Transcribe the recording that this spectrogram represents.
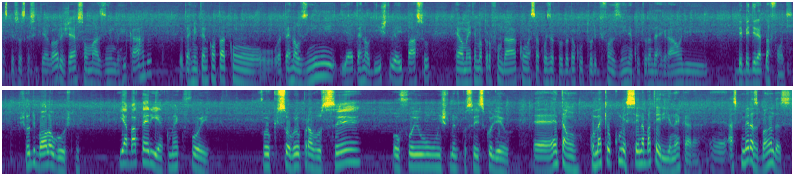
as pessoas que eu citei agora, o Gerson, o Mazinho e o Ricardo, eu termino tendo contato com o Eternal Zine e a Eternal Distro, e aí passo realmente a me aprofundar com essa coisa toda da cultura de fanzine, a cultura underground e beber direto da fonte. Show de bola, Augusto. E a bateria, como é que foi? Foi o que sobrou para você ou foi um instrumento que você escolheu? É, então, como é que eu comecei na bateria, né, cara? É, as primeiras bandas,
